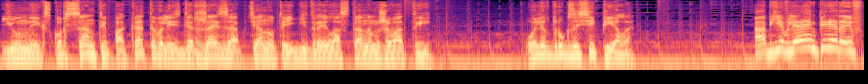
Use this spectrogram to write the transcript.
Юные экскурсанты покатывались, держась за обтянутые гидроэластаном животы. Оля вдруг засипела. «Объявляем перерыв!»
